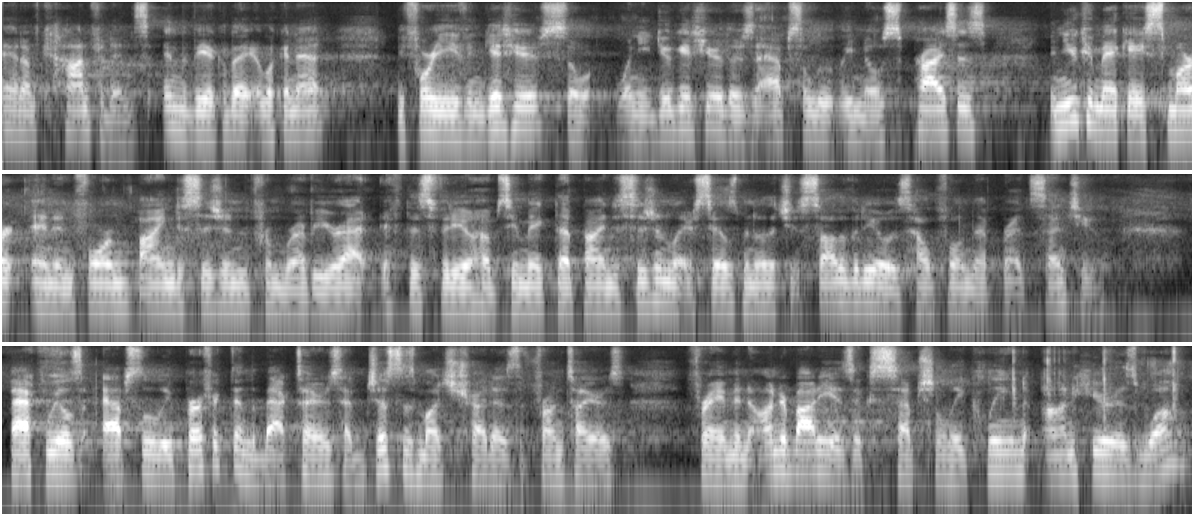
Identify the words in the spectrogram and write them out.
and have confidence in the vehicle that you're looking at before you even get here. So when you do get here, there's absolutely no surprises, and you can make a smart and informed buying decision from wherever you're at. If this video helps you make that buying decision, let your salesman know that you saw the video, was helpful, and that Brett sent you. Back wheel's absolutely perfect and the back tires have just as much tread as the front tires. Frame and underbody is exceptionally clean on here as well.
